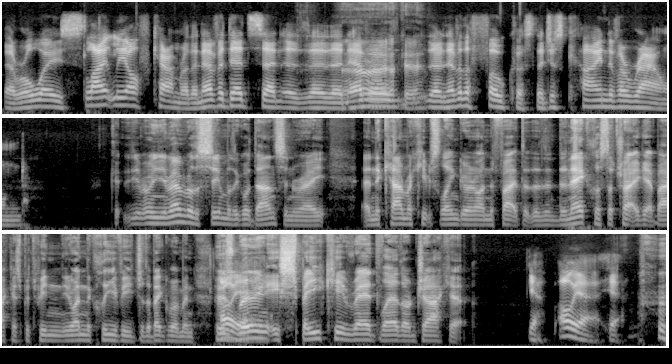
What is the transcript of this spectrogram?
they're always slightly off camera. They're never dead center. They're, they're ah, never right, okay. they're never the focus. They're just kind of around. You, you remember the scene where they go dancing, right? And the camera keeps lingering on the fact that the, the, the necklace they're trying to get back is between you know in the cleavage of the big woman who's oh, yeah, wearing a spiky red leather jacket. Yeah. Oh yeah. Yeah.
